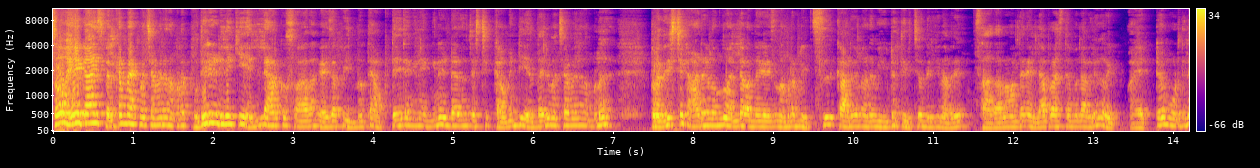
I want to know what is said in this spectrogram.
So hey guys welcome back മച്ചാമനെ നമ്മുടെ പുതിയ വീഡിയോയിലേക്ക് എല്ലാവർക്കും സ്വാഗതം. ഗൈസ് അപ്പോൾ ഇന്നത്തെ അപ്ഡേറ്റ് എങ്ങനെ എങ്ങനെ ഉണ്ടായിരുന്നു? ജസ്റ്റ് കമന്റ് ചെയ്യുക. എന്തായാലും മച്ചാമനെ നമ്മൾ പ്രതീക്ഷിച്ച കാർഡുകളൊന്നും അല്ല വന്ന ഗൈസ് നമ്മുടെ ബ്ലിറ്റ്സ് കാർഡുകളാണ് വീണ്ടും തിരിച്ചു വന്നിരിക്കുന്നത് അവർ സാധാരണ പോലെ തന്നെ എല്ലാ പ്രാവശ്യത്തെ പോലെ അവർ ഏറ്റവും കൂടുതൽ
